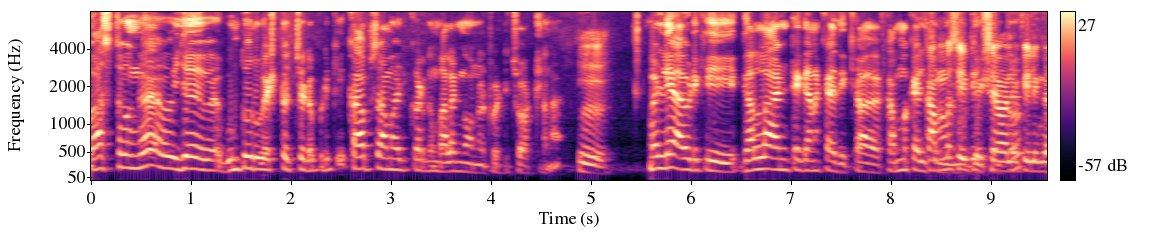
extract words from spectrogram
వాస్తవంగా విజయ గుంటూరు వెస్ట్ వచ్చేటప్పటికి కాపు సామాజిక వర్గం బలంగా ఉన్నటువంటి చోట్లన. మళ్ళీ ఆవిడకి గల్లా అంటే గనక అది కమ్మ ఫీలింగ్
